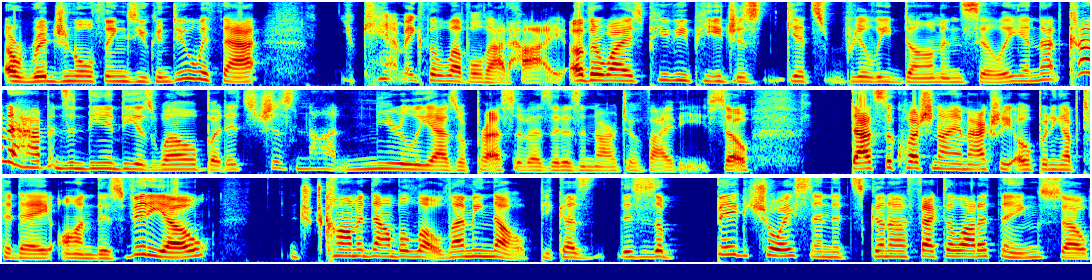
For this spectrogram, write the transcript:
original things you can do with that, you can't make the level that high. Otherwise, PvP just gets really dumb and silly, and that kind of happens in D&D as well, but it's just not nearly as oppressive as it is in Naruto 5e. So, that's the question I am actually opening up today on this video. Comment down below. Let me know because this is a big choice and it's going to affect a lot of things. So,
